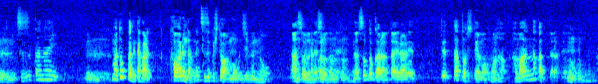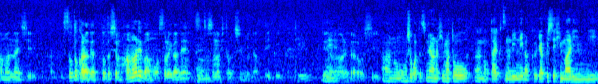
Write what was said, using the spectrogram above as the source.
ものうん続かない。うん。まあどっかでだから変わるんだろうね。続く人はもう自分のあそうだねうんそうだね。だから外から与えられてたとしても、まあ、ははまんなかったらね、はまんないし外からだったとしてもはまればもうそれがねずうん。っとその人の趣味になっていくっっていうのもあるだろうし、あの面白かったですね。あの暇とあの退屈の倫理学。略してひまりんに。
